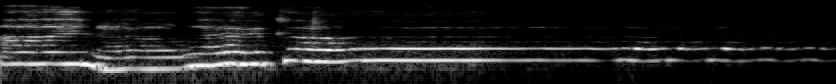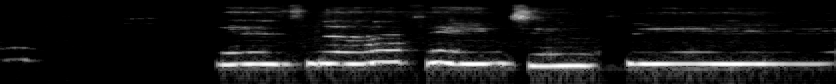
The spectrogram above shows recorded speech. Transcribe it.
I now let go. There's nothing to fear.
